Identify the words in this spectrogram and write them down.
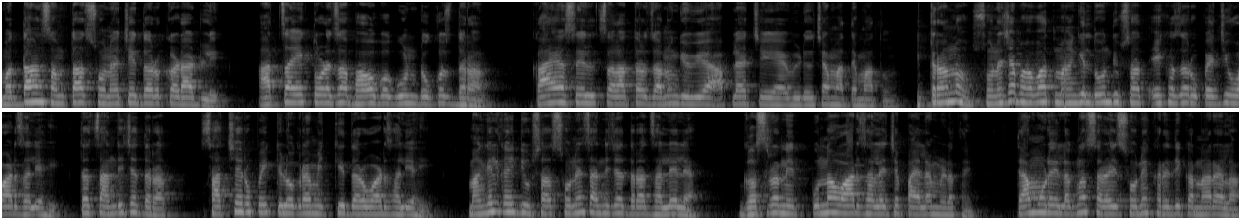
मतदान संपताच सोन्याचे दर कडाडले. आजचा एक तोड्याचा भाव बघून डोकंच धराल. काय असेल चला तर जाणून घेऊया आपल्या आजच्या या व्हिडिओच्या माध्यमातून. मित्रांनो सोन्याच्या भावात मागील दोन दिवसात एक हजार रुपयांची वाढ झाली आहे. तर चांदीच्या दरात सातशे रुपये किलोग्राम इतकी दरवाढ झाली आहे. मागील काही दिवसात सोने चांदीच्या दरात झालेल्या घसरणीत पुन्हा वाढ झाल्याचे पाहायला मिळत आहे. त्यामुळे लग्नसराई सोने खरेदी करणाऱ्याला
